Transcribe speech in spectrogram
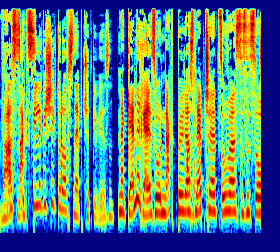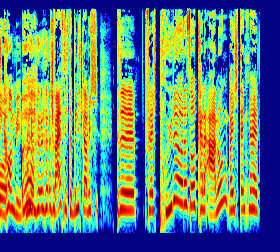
was? Nacktbilder geschickt oder auf Snapchat gewesen? Na generell so Nacktbilder, so. Snapchat, sowas, das ist so. Die Kombi. Oh, ich weiß nicht, da bin ich glaube ich ein bisschen vielleicht prüde oder so, keine Ahnung, weil ich denke mir halt,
